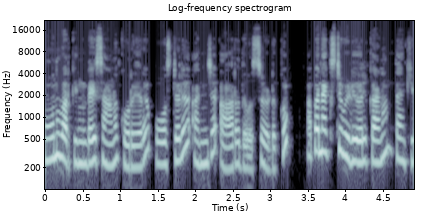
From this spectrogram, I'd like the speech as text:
മൂന്ന് വർക്കിംഗ് ഡേയ്സ് ആണ് കൊറിയർ പോസ്റ്റിൽ അഞ്ച് ആറ് ദിവസം എടുക്കും. അപ്പോൾ നെക്സ്റ്റ് വീഡിയോയിൽ കാണാം. താങ്ക്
